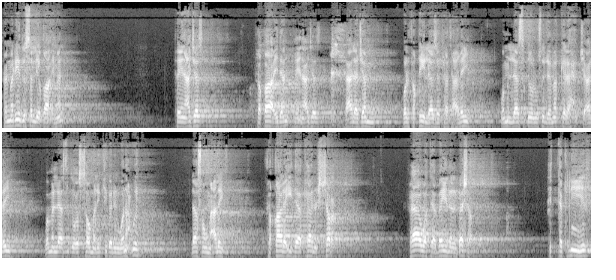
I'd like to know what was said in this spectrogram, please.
فالمريض يصلي قائما فإن عجز فقاعدا فإن عجز فعلى جنب والفقير لا زكاة عليه ومن لا يستطيع الوصول إلى مكة لا حج عليه ومن لا يستطيع الصوم لكبر ونحوه لا صوم عليه. فقال إذا كان الشرع فاوت بين البشر في التكليف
